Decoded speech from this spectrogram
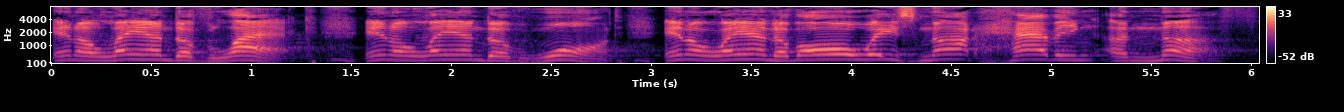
in a land of lack, in a land of want, in a land of always not having enough.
